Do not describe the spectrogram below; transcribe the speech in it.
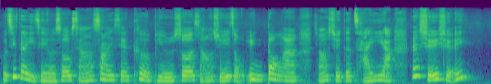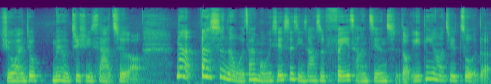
我记得以前有时候想要上一些课，比如说想要学一种运动啊，想要学个才艺啊，但学一学，诶，学完就没有继续下去了。那但是呢，我在某一些事情上是非常坚持的，一定要去做的。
